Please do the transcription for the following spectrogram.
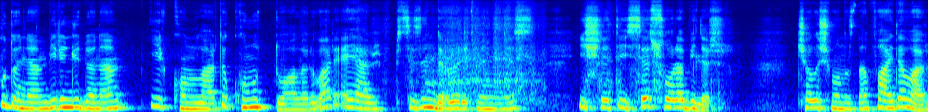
bu dönem birinci dönem ilk konularda kunut duaları var. Eğer sizin de öğretmeniniz işlediyse sorabilir. Çalışmanızda fayda var.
